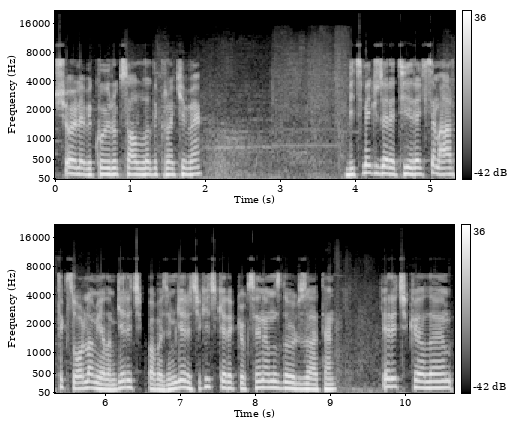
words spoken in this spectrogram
Şöyle bir kuyruk salladık rakibe. Bitmek üzere T-Rex'im artık zorlamayalım. Geri çık babacım geri çık hiç gerek yok. Senamız da öldü zaten. Geri çıkalım.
